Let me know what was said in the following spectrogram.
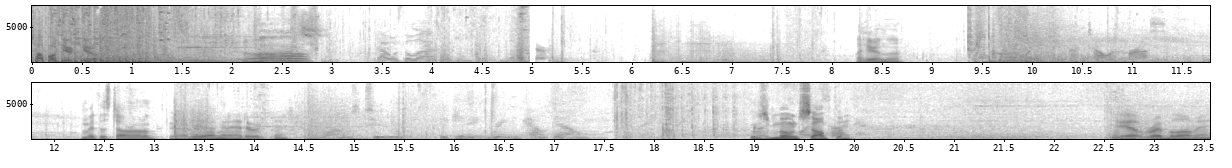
Top of your queue. Nice. That was the last of them. I hear him though. I'm gonna hit this tower on him. Yeah, I'm gonna hit it with me. Round two. Beginning. It was Moon something. Yeah, right below me.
